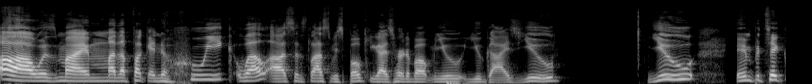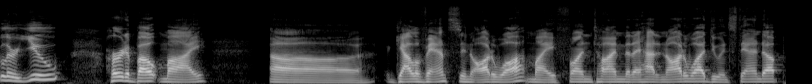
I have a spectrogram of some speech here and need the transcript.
Oh, was my motherfucking week. Well, uh, since last we spoke, you guys heard about you, you guys, you, you, in particular, you heard about my uh, gallivants in Ottawa, my fun time that I had in Ottawa doing stand up.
